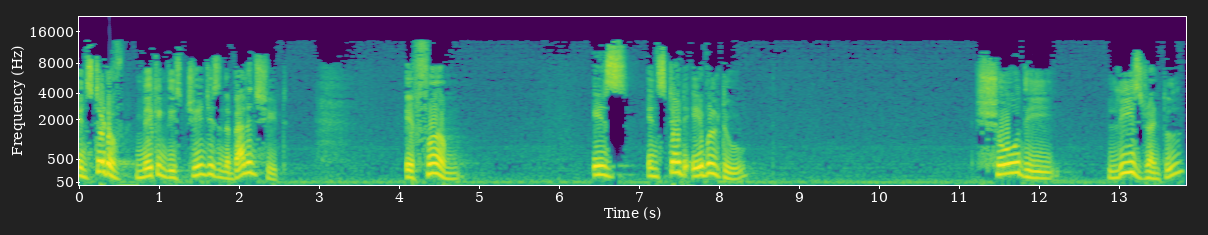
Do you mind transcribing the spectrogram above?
Instead of making these changes in the balance sheet, a firm is instead able to show the lease rental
